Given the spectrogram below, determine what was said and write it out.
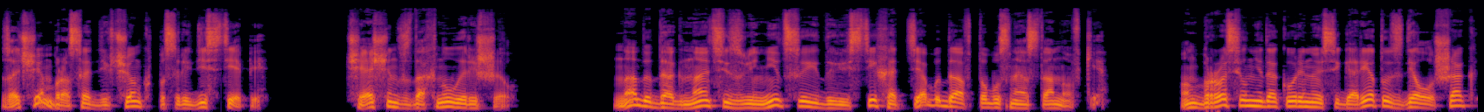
Зачем бросать девчонку посреди степи?» Чащин вздохнул и решил. Надо догнать, извиниться и довести хотя бы до автобусной остановки. Он бросил недокуренную сигарету, сделал шаг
